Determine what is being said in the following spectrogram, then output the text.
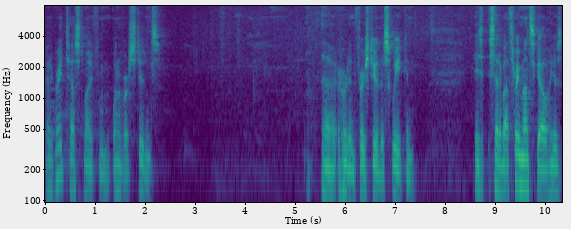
Got a great testimony from one of our students. uh, heard in first year this week, and he said about three months ago, he was,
